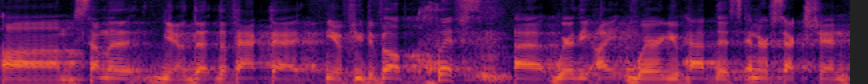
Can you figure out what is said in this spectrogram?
um, some of the, you know, the, the fact that you know, if you develop cliffs uh, where, the, where you have this intersection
